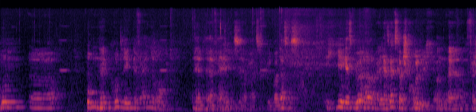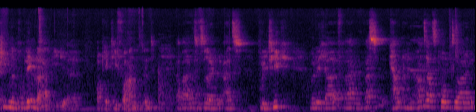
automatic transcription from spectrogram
lohnen, äh, um eine grundlegende Veränderung äh, der Verhältnisse herbeizuführen. Weil das, was ich hier jetzt gehört habe, werde ich ja ganz strullig an äh, verschiedenen Problemlagen, die äh, objektiv vorhanden sind. Aber sozusagen als Politik würde ich ja fragen, was kann ein Ansatzpunkt sein,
